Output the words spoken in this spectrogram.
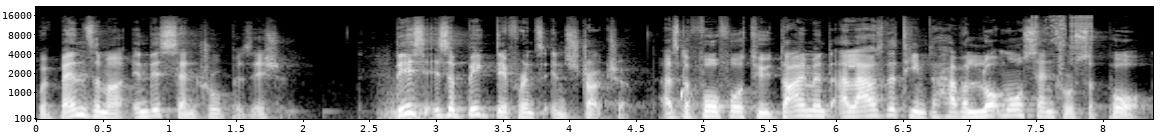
with Benzema in this central position. This is a big difference in structure, as the 4-4-2 diamond allows the team to have a lot more central support,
